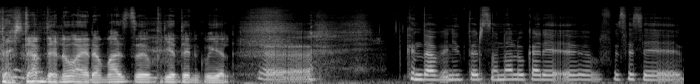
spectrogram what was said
Te așteaptă, nu? Ai rămas uh, prieten cu el. Uh, când a venit personalul care uh, fusese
